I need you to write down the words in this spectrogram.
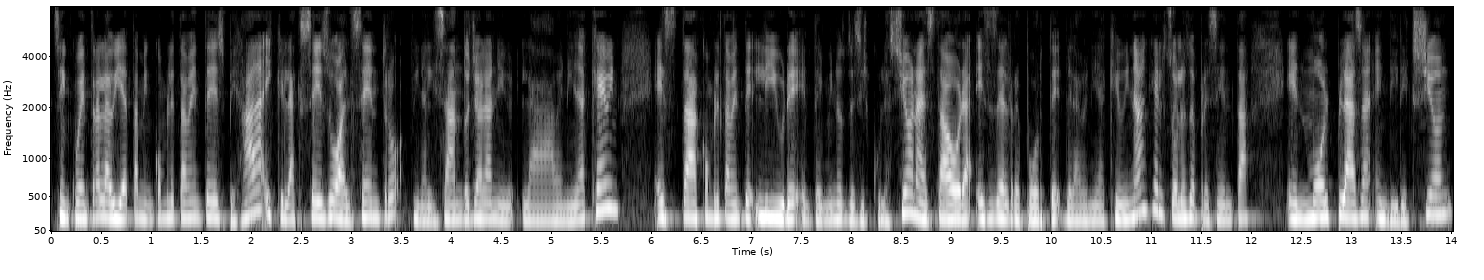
se encuentra la vía también completamente despejada y que el acceso al centro, finalizando ya la, la avenida Kevin, está completamente libre en términos de circulación. A esta hora ese es el reporte de la avenida Kevin Ángel, solo se presenta en Mall Plaza en dirección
